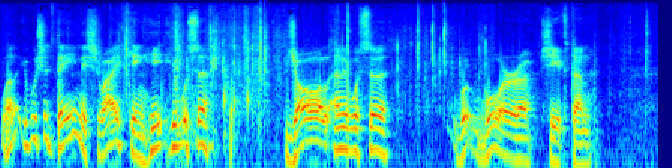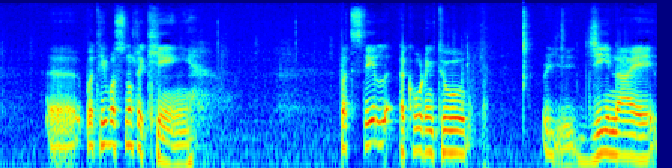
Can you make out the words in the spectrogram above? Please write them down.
Well he was a Danish Viking. He, he was a Jarl and he was a war uh, chieftain. Uh, but he was not a king. But still according to Geni.com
